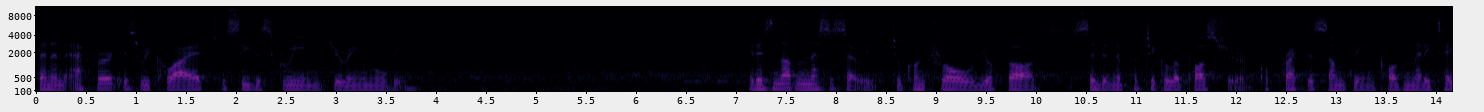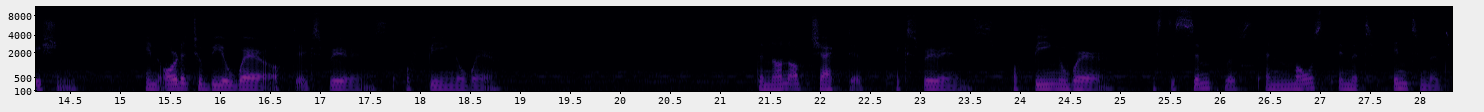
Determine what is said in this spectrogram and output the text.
than an effort is required to see the screen during a movie. It is not necessary to control your thoughts, sit in a particular posture, or practice something called meditation in order to be aware of the experience of being aware. The non objective experience of being aware is the simplest and most intimate,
